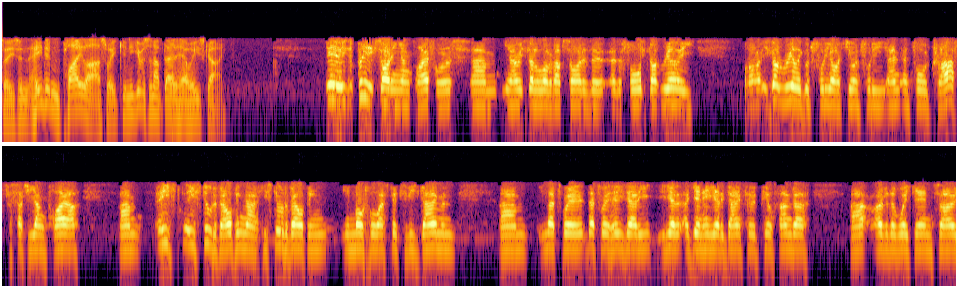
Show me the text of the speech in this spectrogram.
season. He didn't play last week. Can you give us an update of how he's going? Yeah, he's a pretty exciting young player for us. Um, you know, he's got a lot of upside as a as a forward. He's got really, uh, he's got really good footy IQ and footy and, and forward craft for such a young player. Um, he's he's still developing though. He's still developing in multiple aspects of his game, and um, that's where that's where he's at. He, he had again he had a game for Peel Thunder uh, over the weekend, so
